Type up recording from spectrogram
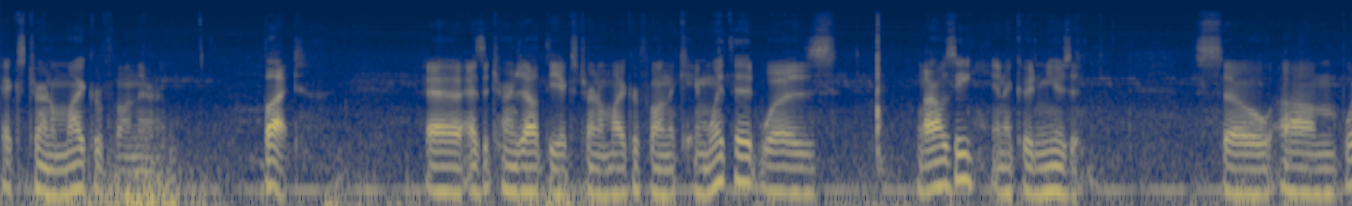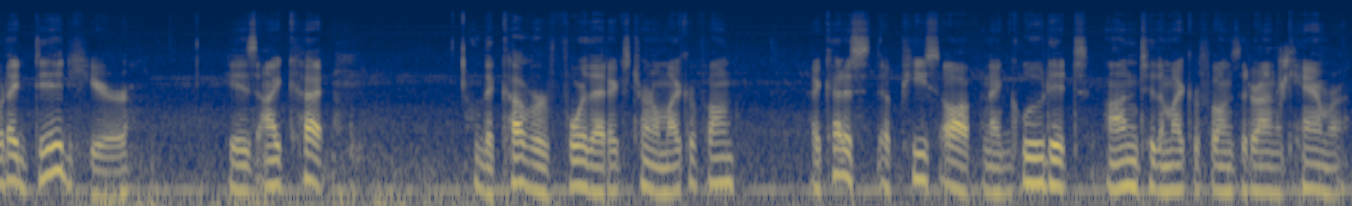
external microphone there. But, uh, as it turns out, the external microphone that came with it was lousy, and I couldn't use it. So, um, what I did here is I cut the cover for that external microphone. I cut a, a piece off and I glued it onto the microphones that are on the camera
